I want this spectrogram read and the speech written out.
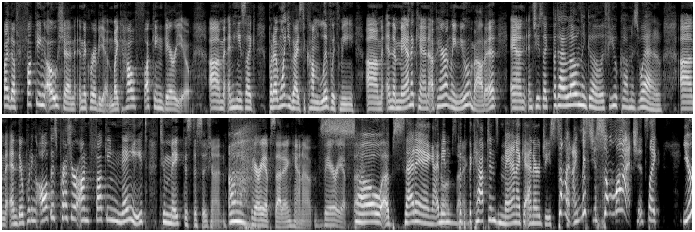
by the fucking ocean in the Caribbean. Like, how fucking dare you? Um, and he's like, but I want you guys to come live with me. Um, and the mannequin apparently knew about it. And, and she's like, but I'll only go if you come as well. Um, and they're putting all this pressure on fucking Nate to make this decision. Ugh. Very upsetting, Hannah. Very upsetting. So upsetting. I mean, upsetting. The, the captain's manic energy. Son, I missed you so much. It's like you're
